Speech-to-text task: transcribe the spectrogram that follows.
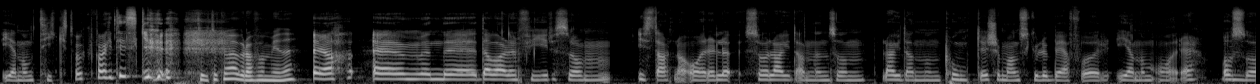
gjennom TikTok, faktisk. TikTok kan være bra for mye, det. ja, men da var det en fyr som i starten av året så lagde han, en sånn, lagde han noen punkter som han skulle be for gjennom året. Og så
